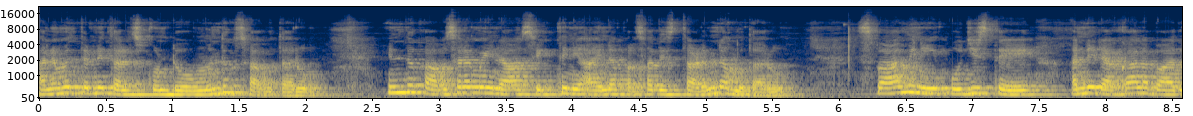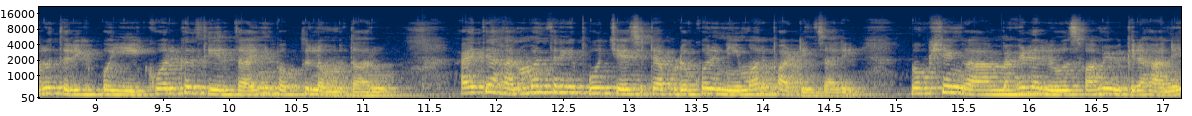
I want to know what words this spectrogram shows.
హనుమంతుడిని తలుచుకుంటూ ముందుకు సాగుతారు. ఇందుకు అవసరమైన శక్తిని ఆయన ప్రసాదిస్తాడని నమ్ముతారు. స్వామిని పూజిస్తే అన్ని రకాల బాధలు తొలగిపోయి కోరికలు తీరుతాయని భక్తులు నమ్ముతారు. అయితే హనుమంతునికి పూజ చేసేటప్పుడు కొన్ని నియమాలు పాటించాలి. ముఖ్యంగా మహిళలు స్వామి విగ్రహాన్ని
